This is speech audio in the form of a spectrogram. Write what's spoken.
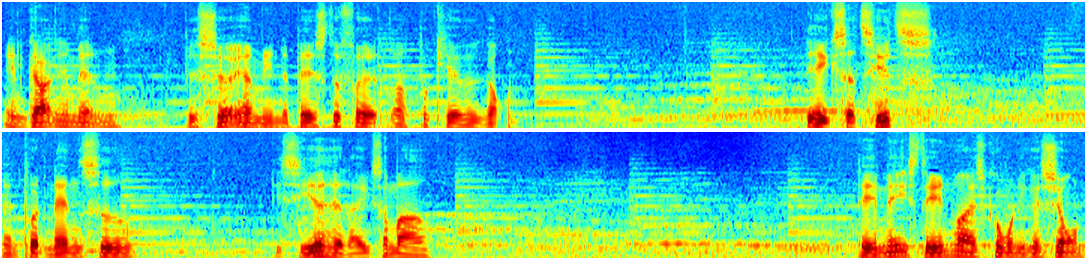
En gang imellem besøger jeg mine bedsteforældre på kirkegården. Det er ikke så tit, men på den anden side, de siger heller ikke så meget. Det er mest envejskommunikation,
